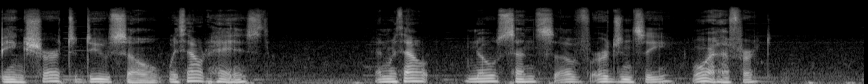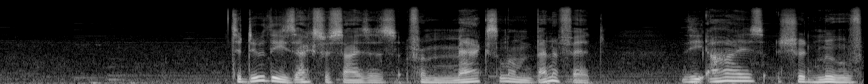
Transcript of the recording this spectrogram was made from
being sure to do so without haste and without no sense of urgency or effort. To do these exercises for maximum benefit, the eyes should move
